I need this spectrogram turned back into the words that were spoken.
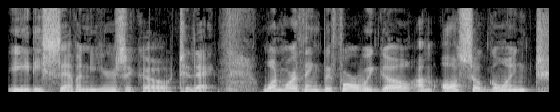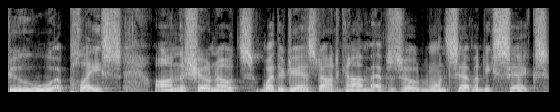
87 years ago today. One more thing before we go I'm also going to place on the show notes, weatherjazz.com, episode 176,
